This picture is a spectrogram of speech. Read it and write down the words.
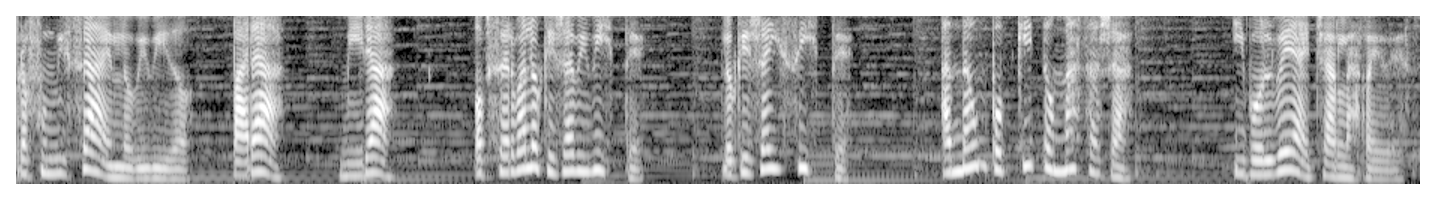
Profundizá en lo vivido. Pará, mirá, observa lo que ya viviste, lo que ya hiciste. Anda un poquito más allá y volvé a echar las redes.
